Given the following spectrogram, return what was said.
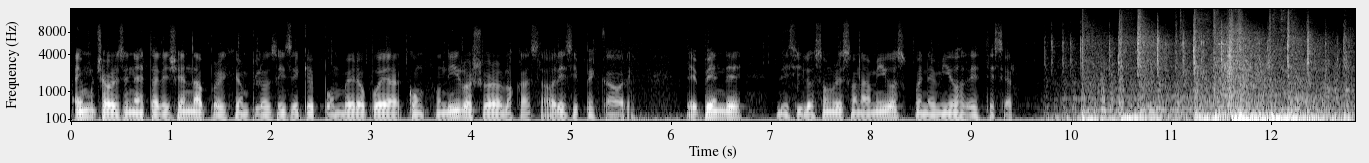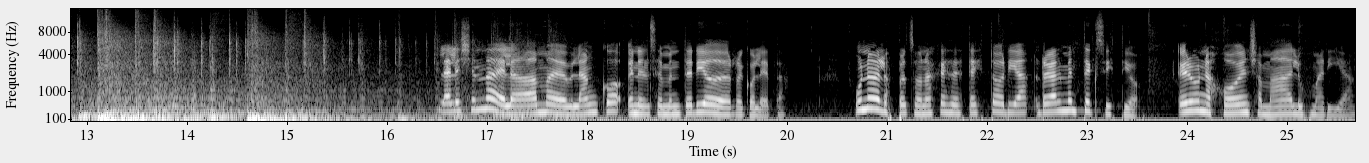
Hay muchas versiones de esta leyenda, por ejemplo, se dice que el pombero puede confundir o ayudar a los cazadores y pescadores. Depende de si los hombres son amigos o enemigos de este ser. La leyenda de la Dama de Blanco en el cementerio de Recoleta. Uno de los personajes de esta historia realmente existió. Era una joven llamada Luz María,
